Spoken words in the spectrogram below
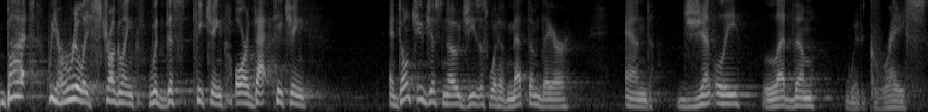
but we are really struggling with this teaching or that teaching. And don't you just know Jesus would have met them there and gently led them with grace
